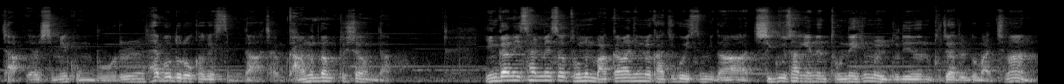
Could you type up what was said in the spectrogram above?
자, 열심히 공부를 해보도록 하겠습니다. 자, 그럼 가문단부터 시작합니다. 인간의 삶에서 돈은 막강한 힘을 가지고 있습니다. 지구상에는 돈의 힘을 누리는 부자들도 많지만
